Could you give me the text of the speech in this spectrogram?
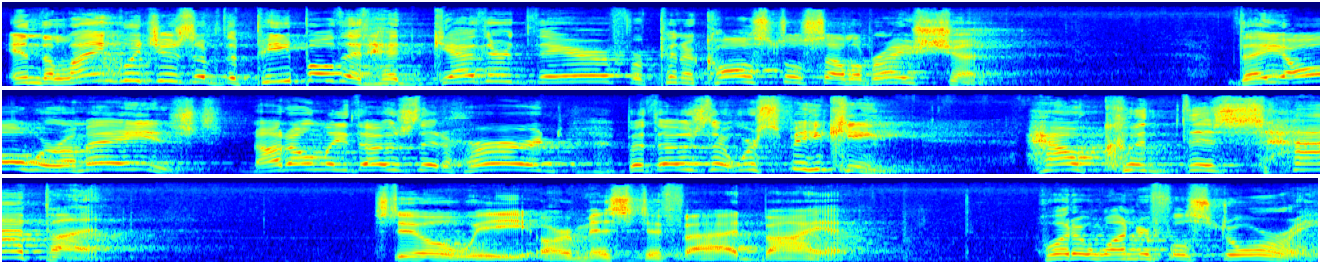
in the languages of the people that had gathered there for Pentecostal celebration. They all were amazed, not only those that heard, but those that were speaking. How could this happen? Still, we are mystified by it. What a wonderful story.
